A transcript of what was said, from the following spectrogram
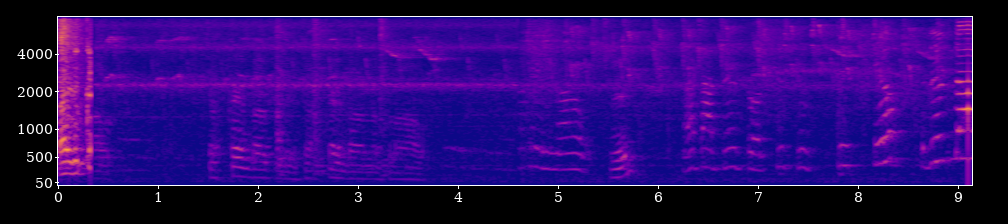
വഴുക്ക ഞാൻ തട്ടി തൊട്ടി ചുറ്റി ഇതെന്താ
